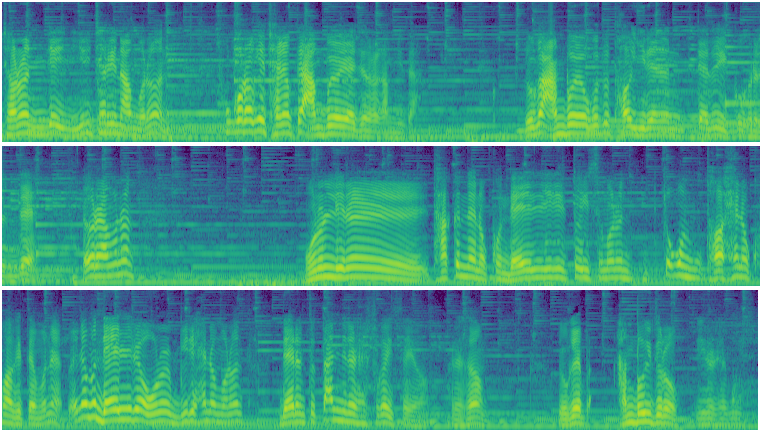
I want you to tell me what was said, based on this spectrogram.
저는 이제 일처리 나무는 손가락에 저녁 때 안 보여야 들어갑니다. 요거 안 보여고도 더 일하는 때도 있고 그러는데 이걸 하면은 오늘 일을 다 끝내놓고 내일 일이 또 있으면은 조금 더 해놓고 하기 때문에 왜냐면 내일 일을 오늘 미리 해놓으면은 내일은 또 딴 일을 할 수가 있어요. 그래서 요게 안 보이도록 일을 하고 있습니다.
